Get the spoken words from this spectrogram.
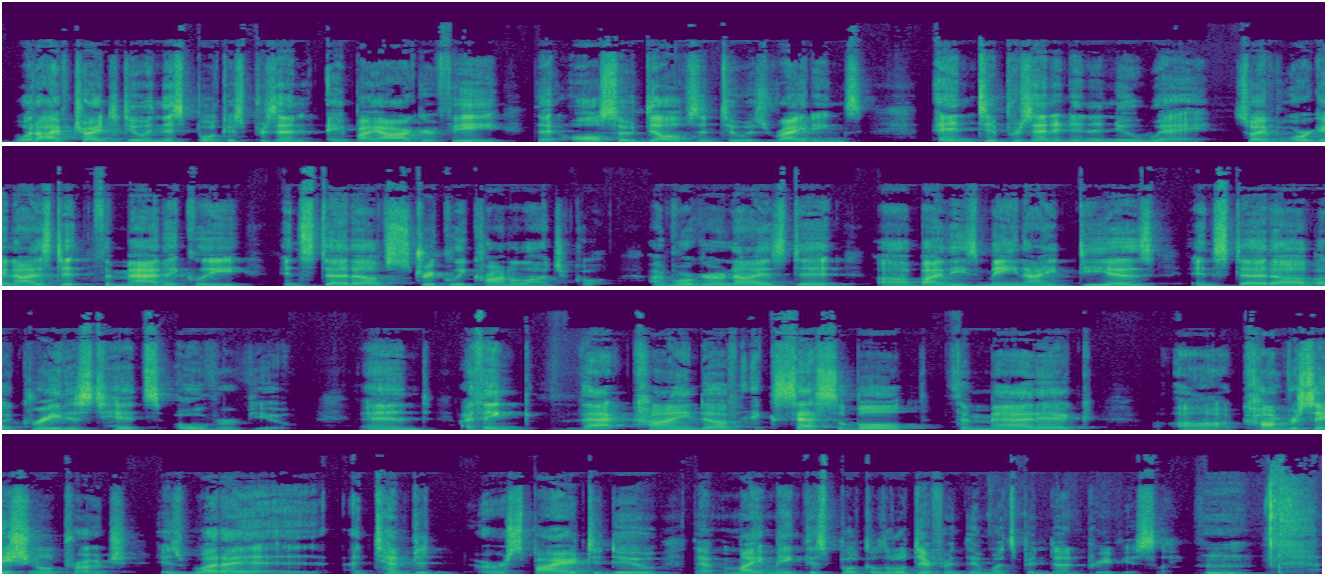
What I've tried to do in this book is present a biography that also delves into his writings and to present it in a new way. So I've organized it thematically instead of strictly chronological. I've organized it uh, by these main ideas instead of a greatest hits overview. And I think that kind of accessible, thematic, uh, conversational approach is what I uh, attempted or aspired to do that might make this book a little different than what's been done previously. Hmm.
